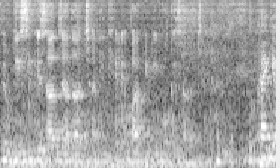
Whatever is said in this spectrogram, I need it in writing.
सिर्फ़ डीसी के साथ ज़्यादा अच्छा नहीं खेले, बाकी टीमों के साथ अच्छा थैंक यू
